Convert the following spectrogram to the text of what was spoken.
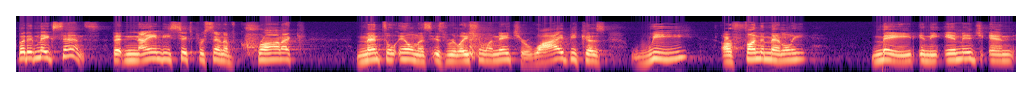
But it makes sense that 96% of chronic mental illness is relational in nature. Why? Because we are fundamentally made in the image and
